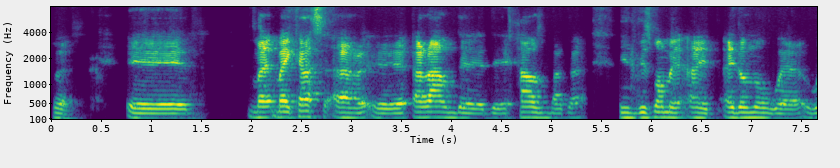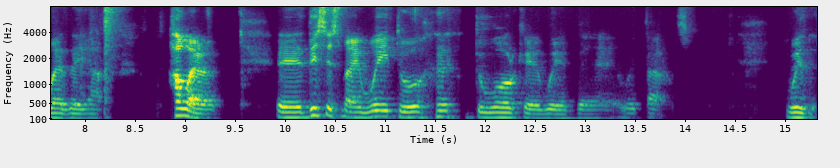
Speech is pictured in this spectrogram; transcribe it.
Well, uh, my, my cats are uh, around the, the house, but uh, in this moment, I, I don't know where, where they are. However, uh, this is my way to, to work with, with tarots, with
